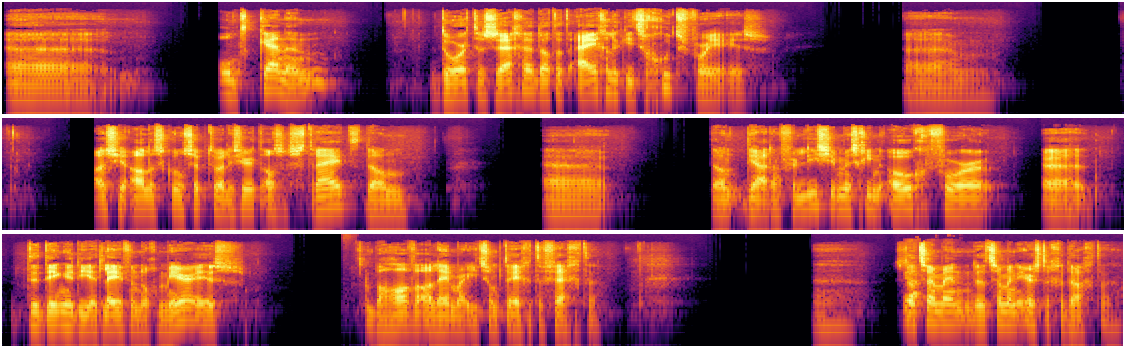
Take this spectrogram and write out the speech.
uh, ontkennen door te zeggen dat het eigenlijk iets goeds voor je is. Um, als je alles conceptualiseert als een strijd, dan, uh, dan, ja, dan verlies je misschien oog voor uh, de dingen die het leven nog meer is. Behalve alleen maar iets om tegen te vechten. Uh, dus ja. dat, zijn mijn, dat zijn mijn eerste gedachten.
